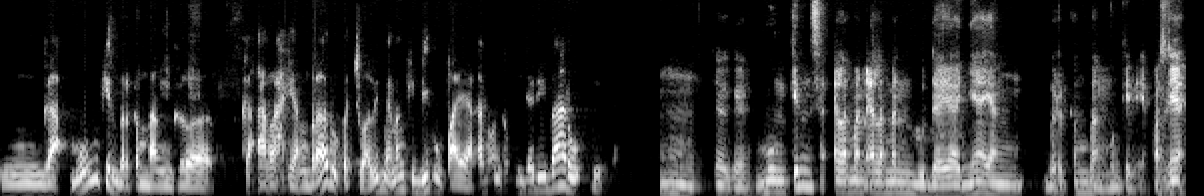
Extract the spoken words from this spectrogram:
nggak mungkin berkembang ke ke arah yang baru kecuali memang diupayakan untuk menjadi baru gitu. Hmm, oke, oke. Mungkin elemen-elemen budayanya yang berkembang mungkin ya. Maksudnya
